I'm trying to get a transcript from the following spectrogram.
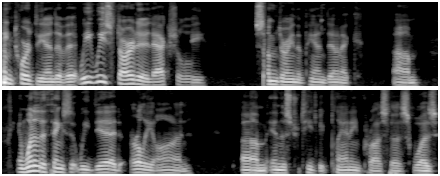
Getting towards the end of it, we we started actually some during the pandemic, um, and one of the things that we did early on um, in the strategic planning process was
